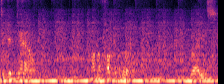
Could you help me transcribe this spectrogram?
to get down on the fucking hood. right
